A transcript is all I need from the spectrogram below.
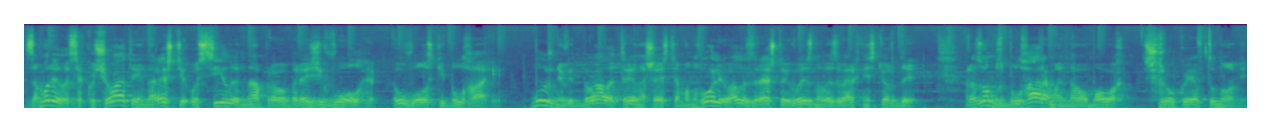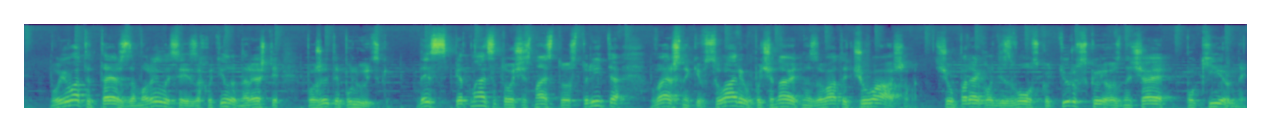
заморилися кочувати і нарешті осіли на правобережжі Волги у Волзькій Булгарії. Мужньо відбивали три нашестя монголів, але зрештою визнали зверхність Орди разом з булгарами на умовах широкої автономії. Воювати теж заморилися і захотіли нарешті пожити по-людськи. Десь з 15-16 століття вершників суварів починають називати чувашами, що в перекладі з волзько-тюркської означає покірний.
